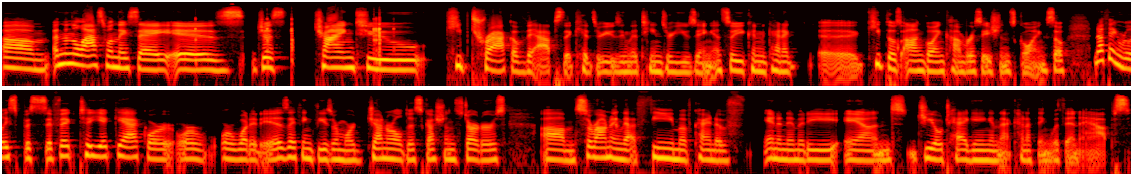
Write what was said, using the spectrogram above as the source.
Um, and then the last one they say is just trying to keep track of the apps that kids are using, the teens are using. And so you can kind of uh, keep those ongoing conversations going. So nothing really specific to Yik Yak or, or, or what it is. I think these are more general discussion starters um, surrounding that theme of kind of anonymity and geotagging and that kind of thing within apps.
